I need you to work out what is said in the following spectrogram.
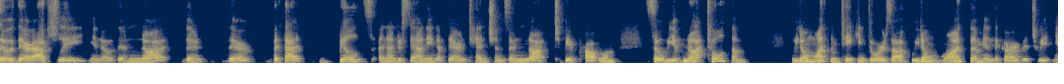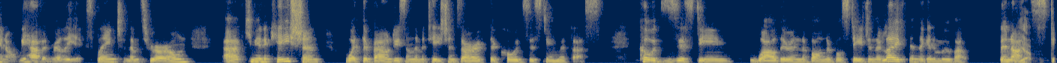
so they're actually, you know, they're not, they're, they're, but that builds an understanding of their intentions and not to be a problem. So we have not told them. We don't want them taking doors off. We don't want them in the garbage. We, you know, we haven't really explained to them through our own uh, communication what their boundaries and limitations are if they're coexisting with us. Coexisting while they're in the vulnerable stage in their life, then they're going to move out. They're not yep. staying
